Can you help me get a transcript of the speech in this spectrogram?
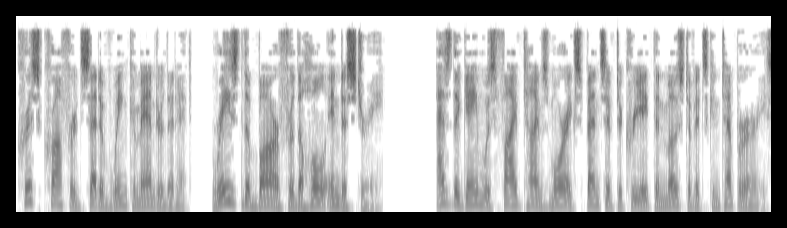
Chris Crawford said of Wing Commander that it raised the bar for the whole industry, as the game was five times more expensive to create than most of its contemporaries.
